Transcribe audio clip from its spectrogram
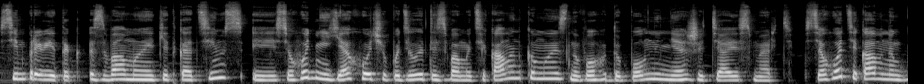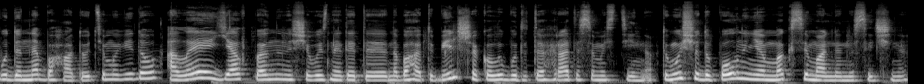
Всім привітик! З вами Кітка Сімс, і сьогодні я хочу поділитись з вами цікавинками з нового доповнення життя і смерть. Всього цікавинок буде небагато у цьому відео, але я впевнена, що ви знайдете набагато більше, коли будете грати самостійно, тому що доповнення максимально насичене.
